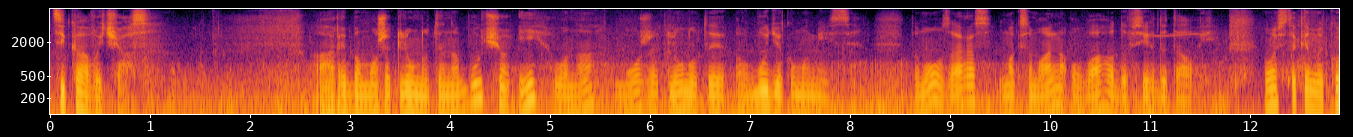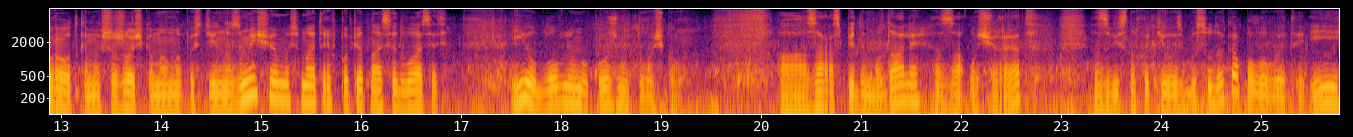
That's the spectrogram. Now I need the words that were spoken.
цікавий час. А риба може клюнути на будь-що і вона може клюнути в будь-якому місці. Тому зараз максимальна увага до всіх деталей. Ось такими короткими шажочками ми постійно зміщуємось метрів по 15-20 і обловлюємо кожну точку. А зараз підемо далі за очерет. Звісно, хотілося б судака половити, і,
